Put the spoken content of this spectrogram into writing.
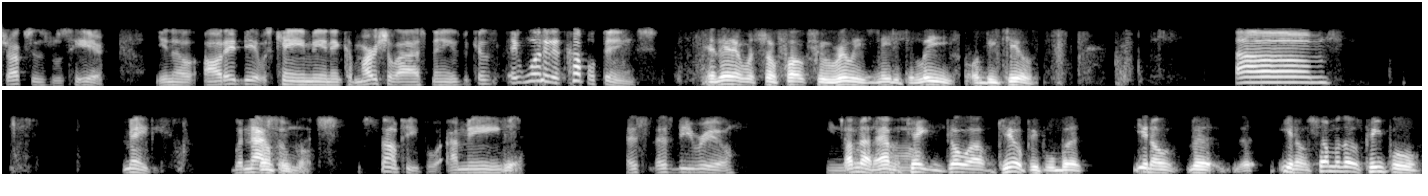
Structures was here. You know, all they did was came in and commercialized things because they wanted a couple things. And then there were some folks who really needed to leave or be killed. Um, maybe, but not Some so people. much. Some people. I mean, Yeah. let's let's be real. You know, I'm not um, advocating go out and kill people, but you know the, the you know some of those people,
